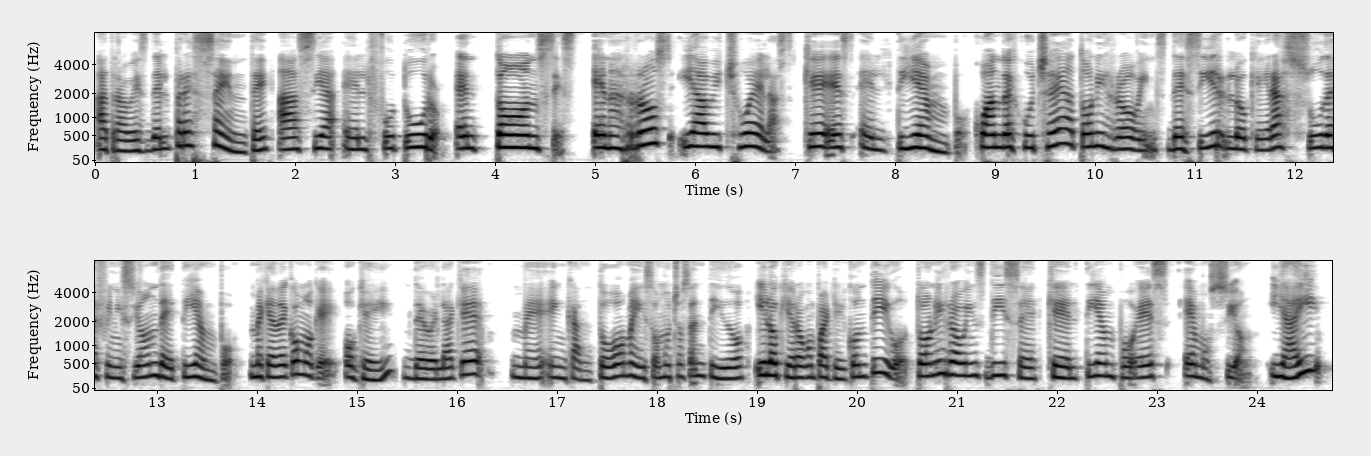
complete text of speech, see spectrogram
a través del presente hacia el futuro. Entonces, en arroz y habichuelas, ¿qué es el tiempo? Cuando escuché a Tony Robbins decir lo que era su definición de tiempo, me quedé como que, ok, de verdad que me encantó, me hizo mucho sentido y lo quiero compartir contigo. Tony Robbins dice que el tiempo es emoción. Y ahí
